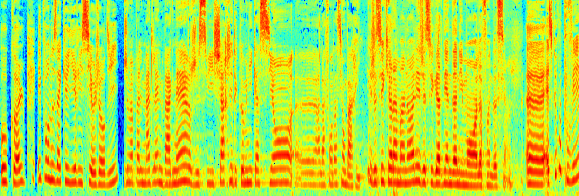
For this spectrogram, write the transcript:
au col. Et pour nous accueillir ici aujourd'hui, Je m'appelle Madeleine Wagner, je suis chargée de communication euh, à la Fondation Barry. Je suis Chiara Manoli, je suis gardienne d'animaux à la Fondation. euh, est-ce que vous pouvez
